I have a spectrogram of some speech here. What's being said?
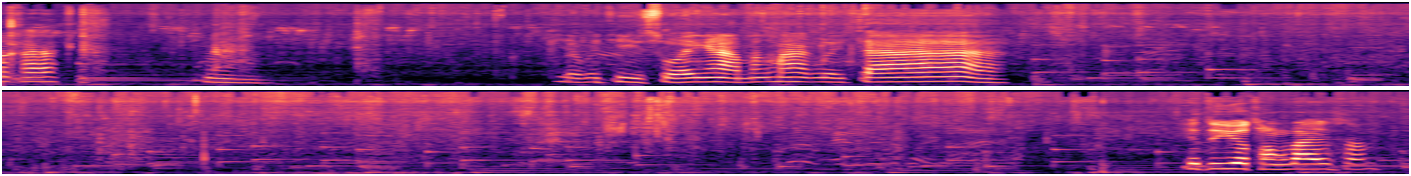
นะคะ อืมเขียวกระจีสวยงามมาก ๆ เลยจ้า เดี๋ยวตัวโยทองได้ซ้ำ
